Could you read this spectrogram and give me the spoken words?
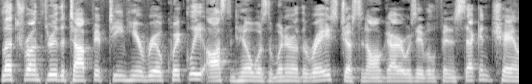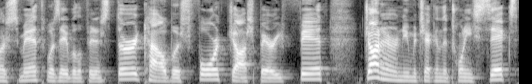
let's run through the top 15 here real quickly. Austin Hill was the winner of the race. Justin Allgaier was able to finish second. Chandler Smith was able to finish third. Kyle Busch fourth. Josh Berry fifth. John Hunter Nemechek in the 26th.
